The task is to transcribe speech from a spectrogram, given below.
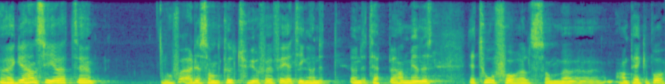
Børge han sier at uh, hvorfor er det sånn kultur for å feie ting under, under, teppet? Han mener det er to forhold som uh, han peker på.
